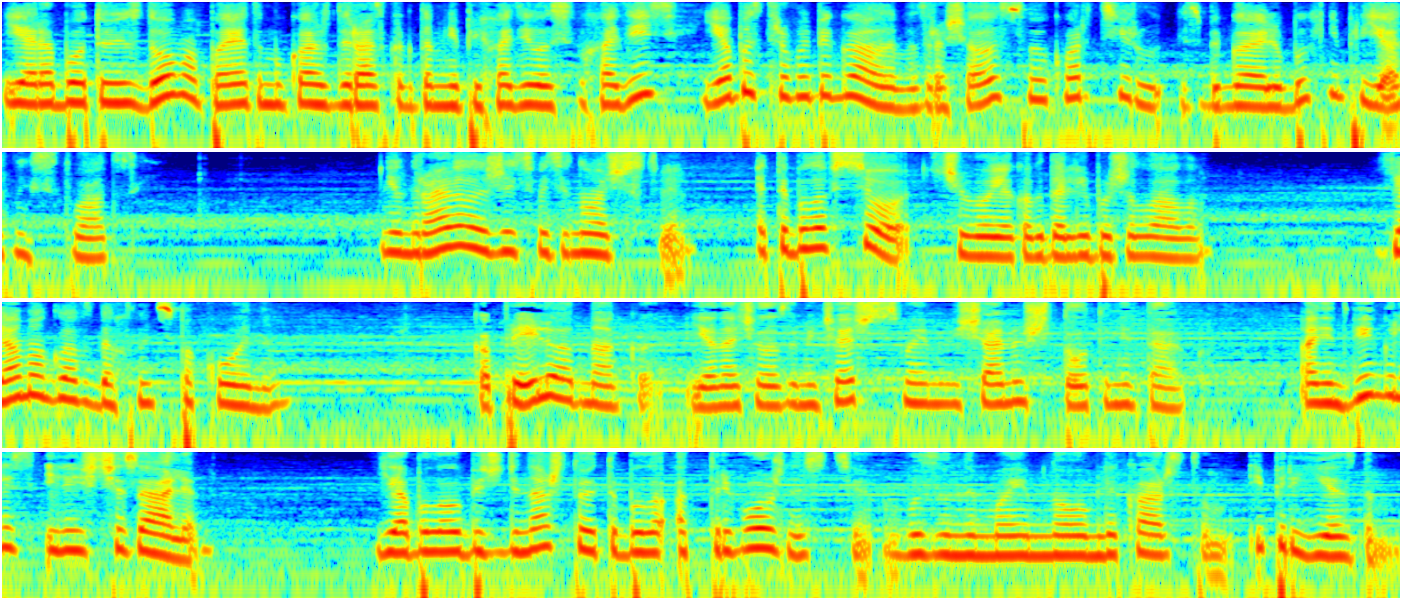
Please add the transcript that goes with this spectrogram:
Я работаю из дома, поэтому каждый раз, когда мне приходилось выходить, я быстро выбегала и возвращалась в свою квартиру, избегая любых неприятных ситуаций. Мне нравилось жить в одиночестве. Это было все, чего я когда-либо желала. Я могла вздохнуть спокойно. К апрелю, однако, я начала замечать, что с моими вещами что-то не так. Они двигались или исчезали. Я была убеждена, что это было от тревожности, вызванной моим новым лекарством и переездом.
